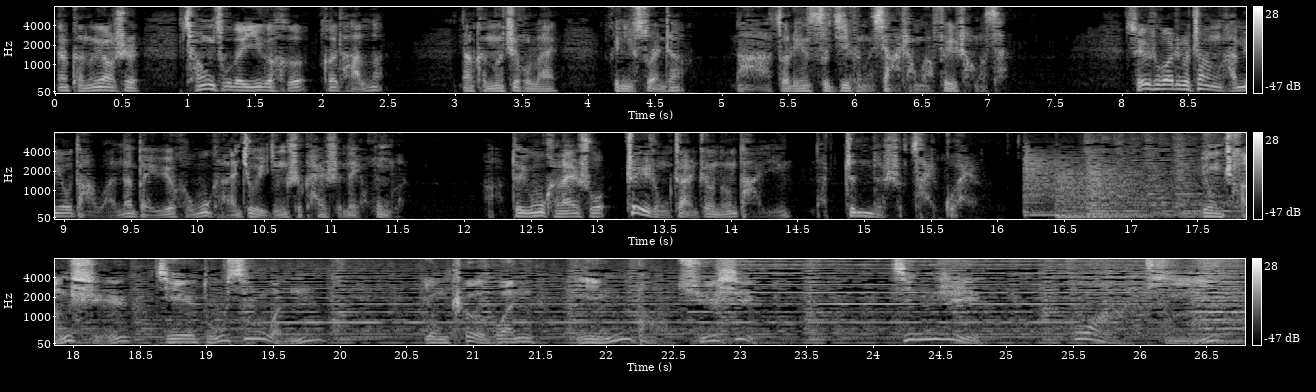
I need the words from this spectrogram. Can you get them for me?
那可能要是仓促的一个和和谈了，那可能之后来给你算账。那泽连斯基可能下场吧，非常的惨。所以说，这个仗还没有打完呢，北约和乌克兰就已经是开始内讧了。啊，对于乌克兰来说，这种战争能打赢，那真的是才怪了。用常识解读新闻，用客观引导趋势。今日话题。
